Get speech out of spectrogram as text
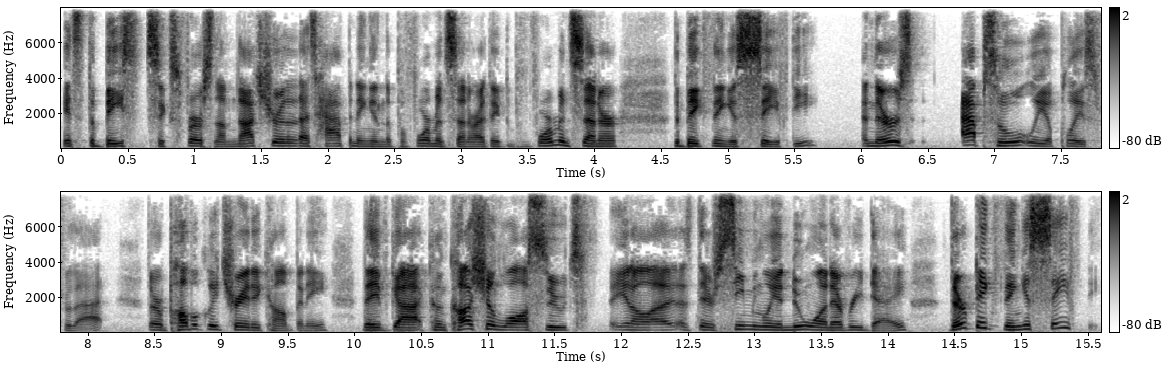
It's the basics first, and I'm not sure that that's happening in the performance center. I think the performance center, the big thing is safety, and there's absolutely a place for that. They're a publicly traded company. They've got concussion lawsuits. You know, uh, there's seemingly a new one every day. Their big thing is safety.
